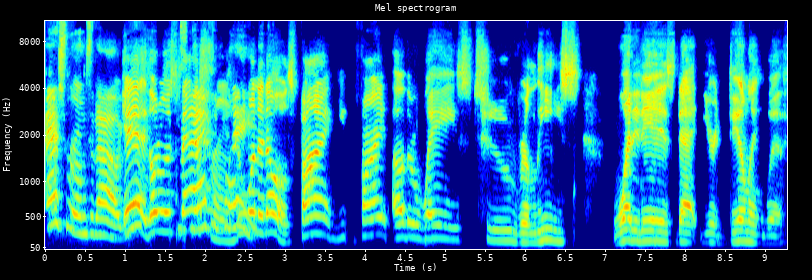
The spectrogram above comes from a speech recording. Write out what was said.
smash rooms now yeah, yeah go to a smash, smash room do one of those find you find other ways to release what it is that you're dealing with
